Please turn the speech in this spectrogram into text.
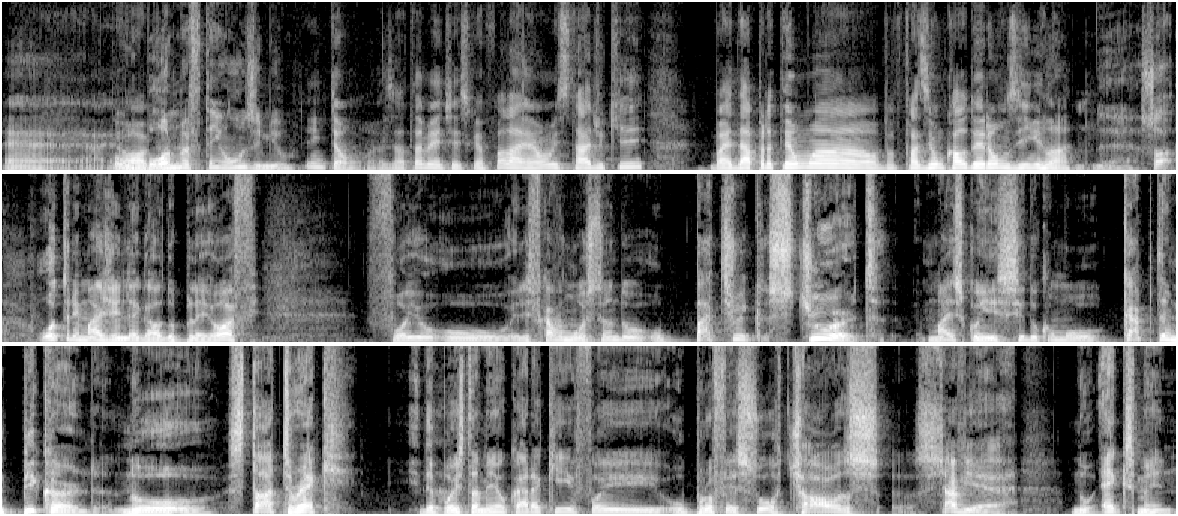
É, Pô, é o óbvio. Bournemouth tem 11 mil. Então, exatamente, é isso que eu ia falar. É um estádio que vai dar pra ter uma. fazer um caldeirãozinho lá. É, só outra imagem legal do playoff foi o, o- eles ficavam mostrando o Patrick Stewart, mais conhecido como Captain Picard no Star Trek. E depois também o cara que foi o professor Charles Xavier no X-Men.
